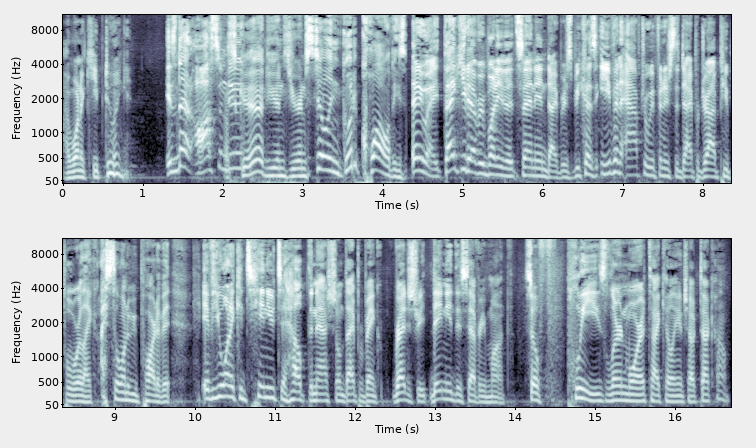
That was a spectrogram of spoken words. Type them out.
I want to keep doing it." Isn't that awesome, That's dude? good. You, you're instilling good qualities. Anyway, thank you to everybody that sent in diapers because even after we finished the diaper drive, people were like, I still want to be part of it. If you want to continue to help the National Diaper Bank Registry, they need this every month. So f- please learn more at tykellyandchuck.com.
